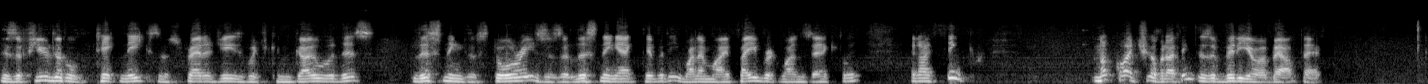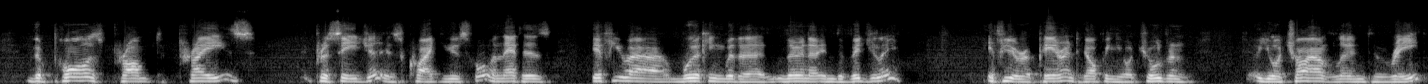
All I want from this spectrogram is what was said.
There's a few little techniques and strategies which can go with this listening to stories is a listening activity, one of my favorite ones actually. And I think, I'm not quite sure, but I think there's a video about that. The pause prompt praise procedure is quite useful, and that is if you are working with a learner individually, if you're a parent helping your children, your child learn to read,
